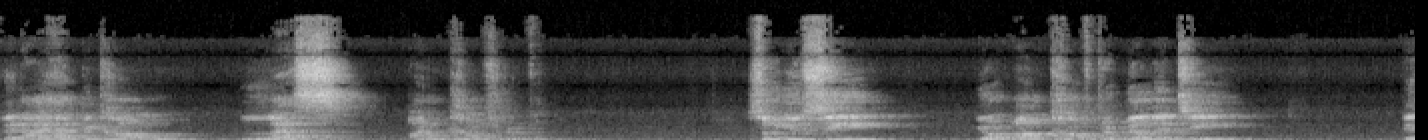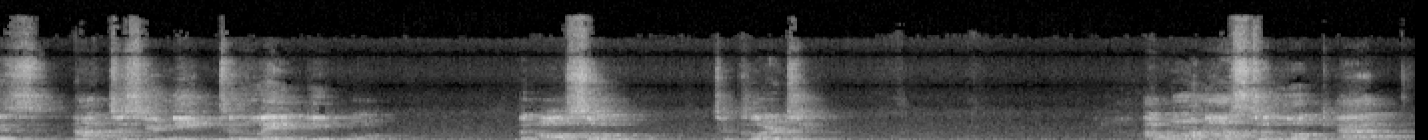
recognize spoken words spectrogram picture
that I have become less uncomfortable. So you see, your uncomfortability is not just unique to lay people, but also to clergy. I want us to look at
